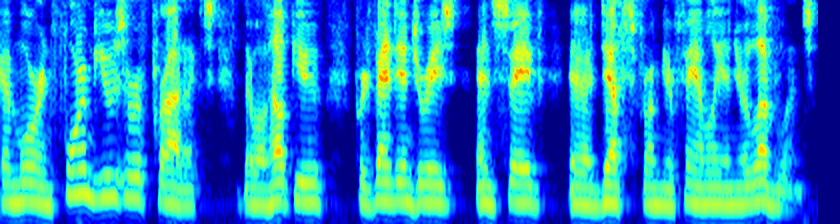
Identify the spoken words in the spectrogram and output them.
a more informed user of products that will help you prevent injuries and save uh, deaths from your family and your loved ones.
